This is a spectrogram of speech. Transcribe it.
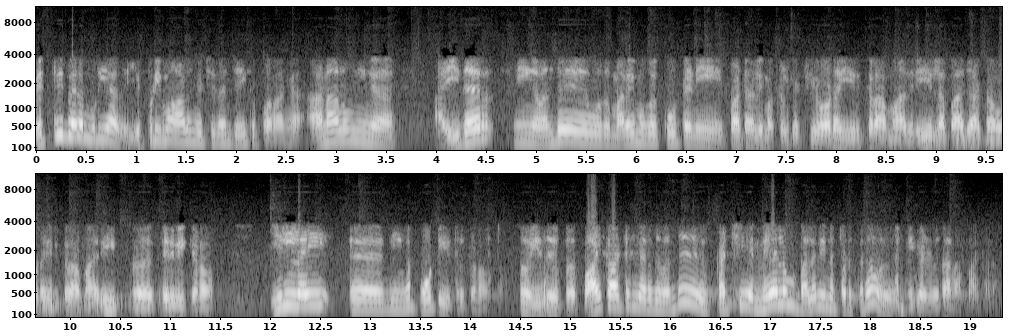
வெற்றி பெற முடியாது. எப்படிமோ ஆளுங்கட்சி தான் ஜெயிக்க போறாங்க. ஆனாலும் நீங்க ஐதர் நீங்க வந்து ஒரு மறைமுக கூட்டணி பாட்டாளி மக்கள் கட்சியோட இருக்கிற மாதிரி இல்ல பாஜகவோட இருக்கிற மாதிரி தெரிவிக்கணும். இல்லை நீங்க போட்டிட்டு இருக்கணும். சோ இது பாய்காட்டுங்கிறது வந்து கட்சியை மேலும் பலவீனப்படுத்துற ஒரு நிகழ்வு தான் நான் பாக்குறேன்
